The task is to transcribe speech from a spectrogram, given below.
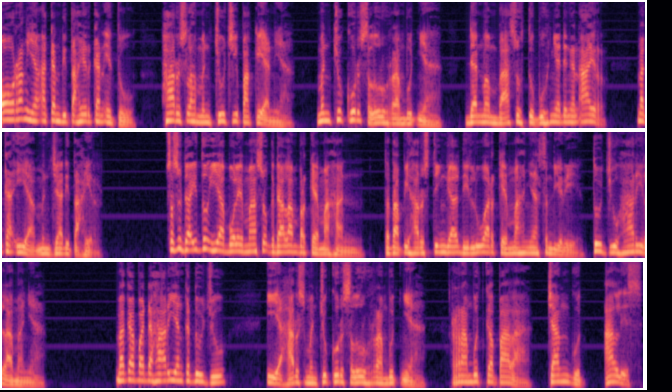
Orang yang akan ditahirkan itu haruslah mencuci pakaiannya, mencukur seluruh rambutnya, dan membasuh tubuhnya dengan air, maka ia menjadi tahir. Sesudah itu ia boleh masuk ke dalam perkemahan, tetapi harus tinggal di luar kemahnya sendiri tujuh hari lamanya. Maka pada hari yang ketujuh, ia harus mencukur seluruh rambutnya, rambut kepala, janggut, alis,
